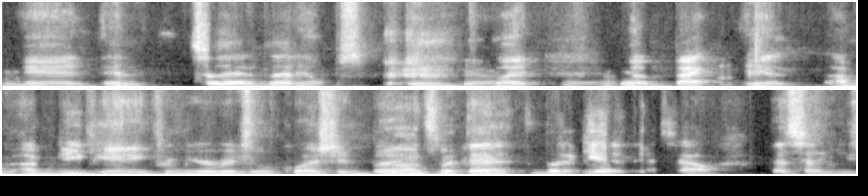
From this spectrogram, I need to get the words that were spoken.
Mhm. and and so that that helps. Yeah. but Yeah, yeah. you know, back, you know, I'm, I'm deviating from your original question, but No, but okay. that but again, that's how that's how you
